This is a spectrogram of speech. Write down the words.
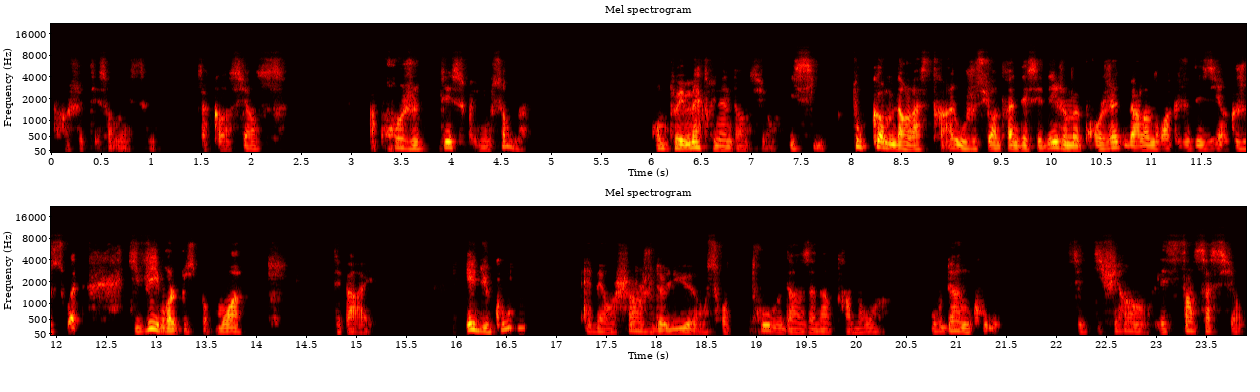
projeter son esprit, sa conscience, à projeter ce que nous sommes, on peut émettre une intention ici, tout comme dans l'astral où je suis en train de décéder, je me projette vers l'endroit que je désire, que je souhaite, qui vibre le plus pour moi. C'est pareil. Et du coup, eh bien, on change de lieu, on se retrouve dans un autre endroit. Ou d'un coup, c'est différent. Les sensations,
